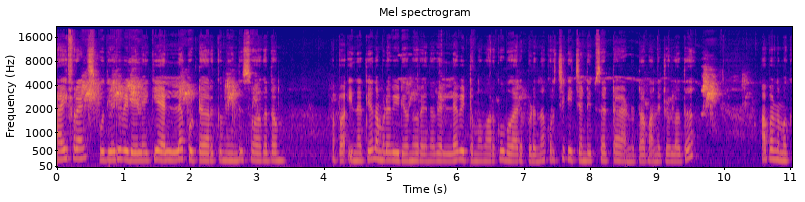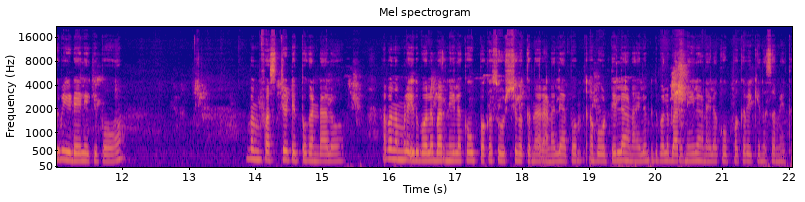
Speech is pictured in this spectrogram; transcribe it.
ഹായ് ഫ്രണ്ട്സ് പുതിയൊരു വീഡിയോയിലേക്ക് എല്ലാ കുട്ടികൾക്കും വീണ്ടും സ്വാഗതം. അപ്പോൾ ഇന്നത്തെ നമ്മുടെ വീഡിയോ എന്ന് പറയുന്നത് എല്ലാ വീട്ടമ്മമാർക്കും ഉപകാരപ്പെടുന്ന കുറച്ച് കിച്ചൺ ടിപ്സ് ആയിട്ടാണ് കേട്ടോ വന്നിട്ടുള്ളത്. അപ്പം നമുക്ക് വീഡിയോയിലേക്ക് പോവാം. അപ്പം ഫസ്റ്റ് ടിപ്പ് കണ്ടാലോ? അപ്പോൾ നമ്മൾ ഇതുപോലെ ഭരണിയിലൊക്കെ ഉപ്പൊക്കെ സൂക്ഷിച്ച് വെക്കുന്നവരാണല്ലേ? അപ്പം ബോട്ടിലാണേലും ഇതുപോലെ ഭരണിയിലാണെങ്കിലും ഒക്കെ ഉപ്പൊക്കെ വെക്കുന്ന സമയത്ത്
